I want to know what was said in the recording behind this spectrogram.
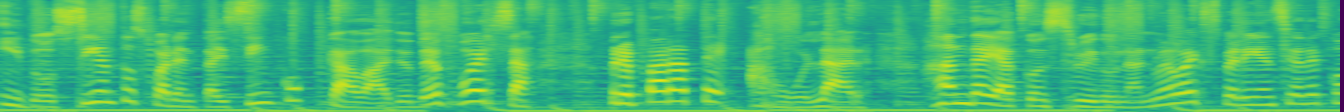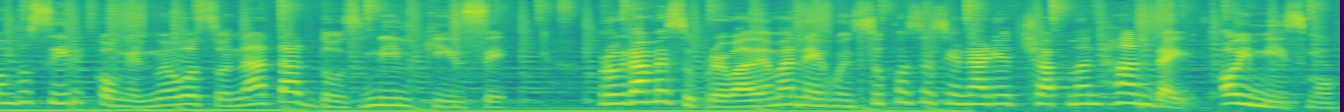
y 245 caballos de fuerza. Prepárate a volar. Hyundai ha construido una nueva experiencia de conducir con el nuevo Sonata 2015. Programe su prueba de manejo en su concesionario Chapman Hyundai hoy mismo.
